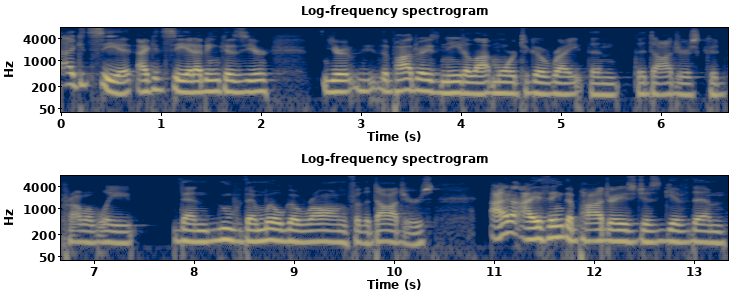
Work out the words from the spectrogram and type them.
I could see it I could see it I mean because you're you're the Padres need a lot more to go right than the Dodgers could probably then then will go wrong for the Dodgers. I I think the Padres just give them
